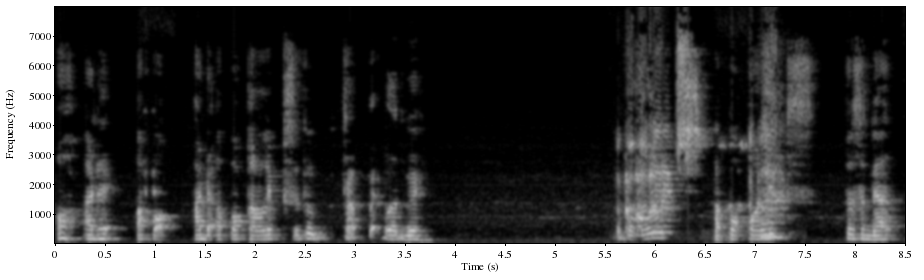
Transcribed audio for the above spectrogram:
oh ada apa ada apocalypse itu capek banget gue. Apocalypse. Apocalypse. Terus ada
